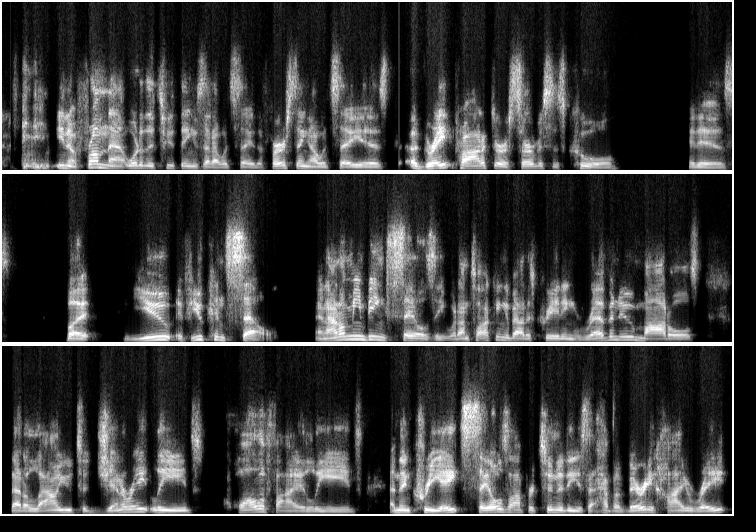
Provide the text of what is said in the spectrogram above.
you know, from that, what are the two things that I would say? The first thing I would say is a great product or a service is cool. It is. But you if you can sell and i don't mean being salesy what i'm talking about is creating revenue models that allow you to generate leads qualify leads and then create sales opportunities that have a very high rate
